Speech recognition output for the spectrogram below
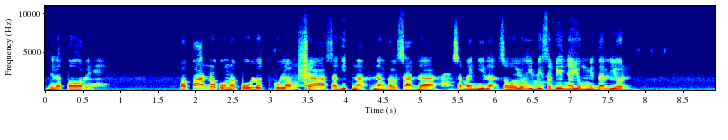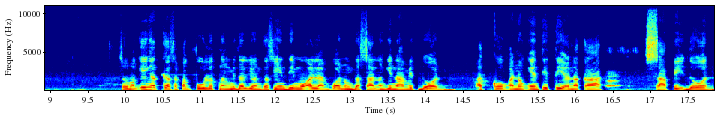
de la Torre. Paano kung napulot ko lang siya sa gitna ng kalsada sa Maynila? So, yung ibig sabihin niya yung medalyon. So, mag-ingat ka sa pagpulot ng medalyon kasi hindi mo alam kung anong dasal ang ginamit doon at kung anong entity ang nakasapi doon.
